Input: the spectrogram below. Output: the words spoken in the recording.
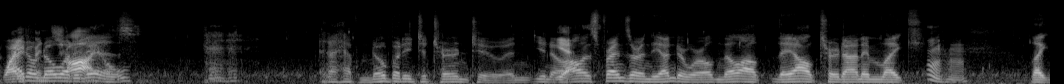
wife I don't and know what it child. is and I have nobody to turn to. And you know, Yeah. all his friends are in the underworld, and they'll all they all turn on him like Mhm. like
